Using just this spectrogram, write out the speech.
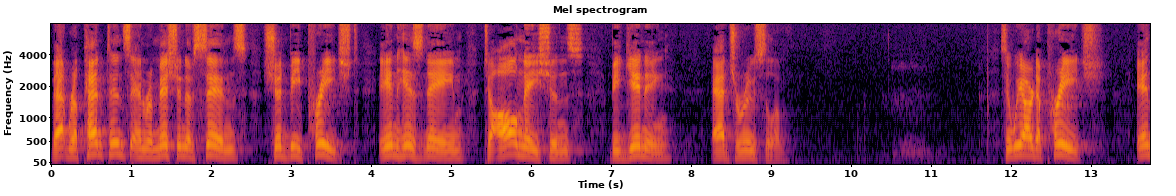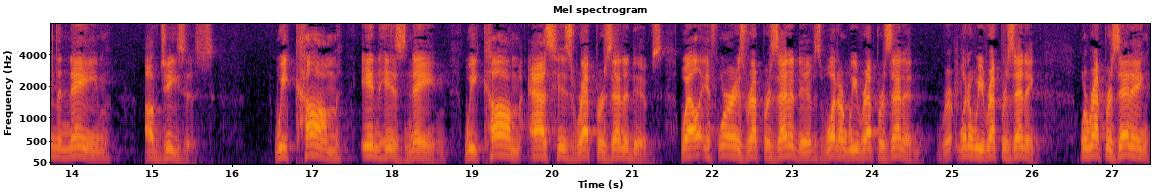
That repentance and remission of sins should be preached in his name to all nations, beginning at Jerusalem. See, we are to preach in the name of Jesus. We come in His name. We come as His representatives. Well, if we're His representatives, what are we represented? What are we representing? We're representing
